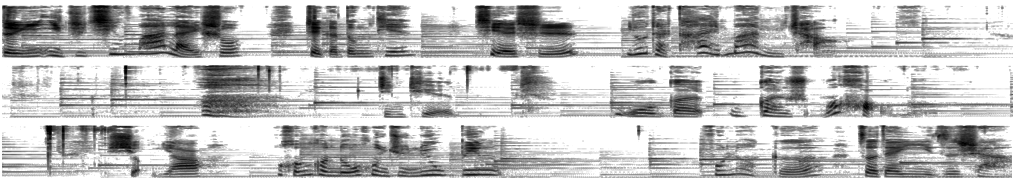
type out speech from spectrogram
对于一只青蛙来说，这个冬天确实有点太漫长。啊。今天我该干什么好呢？小鸭很可能会去溜冰。弗洛格坐在椅子上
